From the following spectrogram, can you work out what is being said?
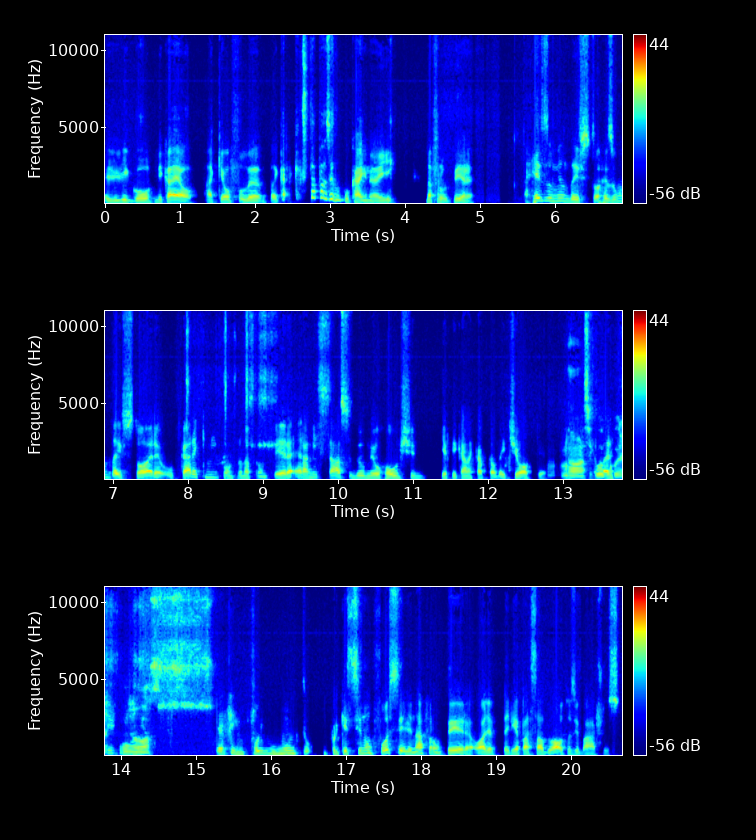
Ele ligou, Mikael, aqui é o fulano. Eu falei, cara, o que você tá fazendo com o Kainan aí, na fronteira? Resumindo da história, resumo da história, o cara que me encontrou na fronteira era amissaço do meu host que ia ficar na capital da Etiópia. Nossa, que loucura. Nossa. E, assim, foi muito. Porque se não fosse ele na fronteira, olha, teria passado altos e baixos.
